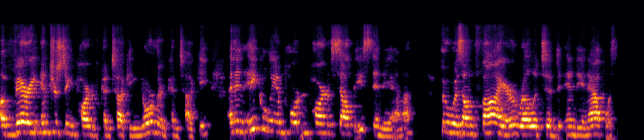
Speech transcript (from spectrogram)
a very interesting part of Kentucky, Northern Kentucky, and an equally important part of Southeast Indiana, who was on fire relative to Indianapolis.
